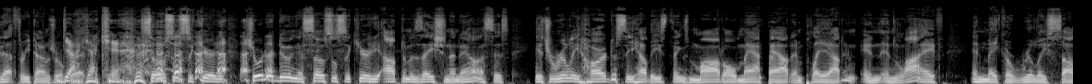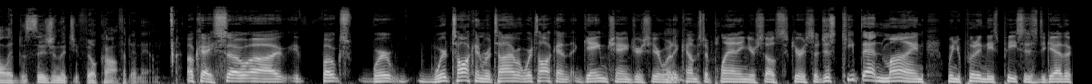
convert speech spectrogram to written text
that three times real Yeah, quick. yeah, I can. Social Security, short of doing a Social Security optimization analysis, it's really hard to see how these things model, map out, and play out in, in, in life and make a really solid decision that you feel confident in. Okay, so uh, folks, we're we're talking retirement. We're talking game changers here when it comes to planning your Social Security. So just keep that in mind when you're putting these pieces together.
